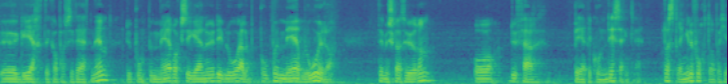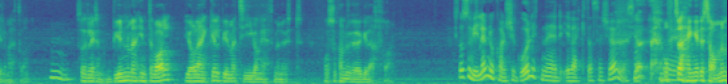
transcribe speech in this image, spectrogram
øker hjertekapasiteten din. Du pumper mer oksygen ut i blodet, eller pumper mer blod ut til muskulaturen. Og du får bedre kondis, egentlig. Og da springer du fortere på kilometeren. Mm. Så liksom, begynn med intervall. Gjør det enkelt. Begynn med ti ganger ett minutt. Og så kan du øke derfra. Og så vil en jo kanskje gå litt ned i vekt av seg sjøl. Ja, ofte så henger det sammen.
